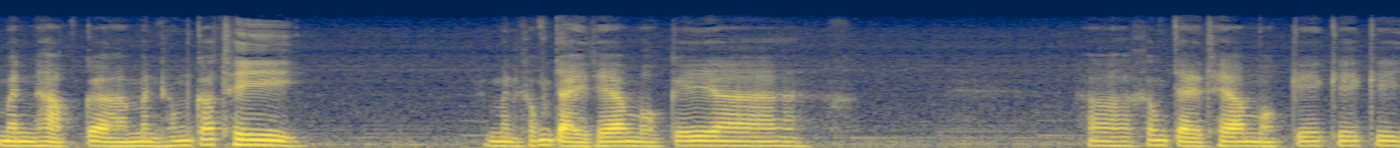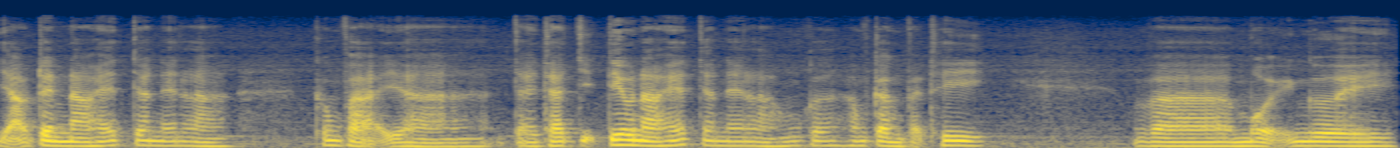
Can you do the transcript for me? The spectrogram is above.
Mình học ờ, mình không có thi. Mình không chạy theo một cái ờ, ờ, không chạy theo một cái cái cái giáo trình nào hết, cho nên là không phải à, uh, chạy theo chỉ tiêu nào hết cho nên là không không cần phải thi. Và mỗi người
